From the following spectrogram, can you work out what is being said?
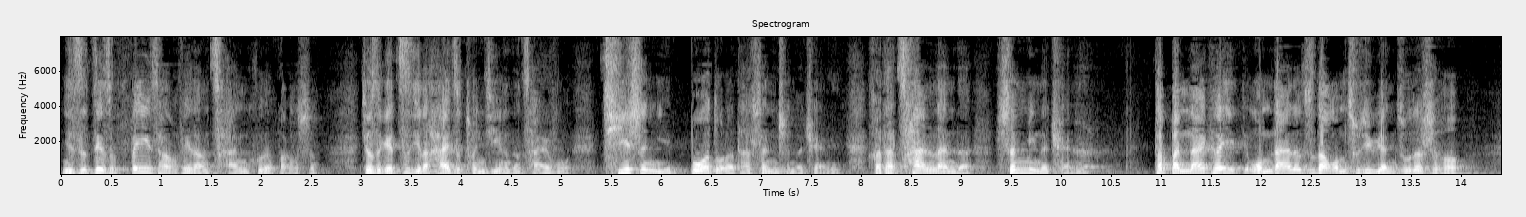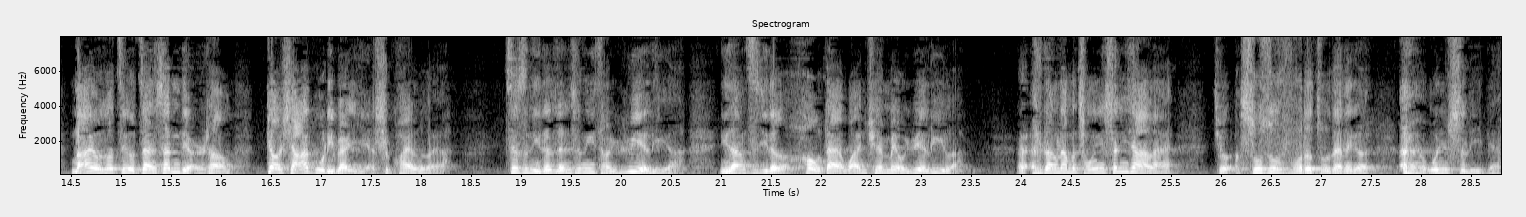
你是这是非常非常残酷的方式，就是给自己的孩子囤积很多财富，其实你剥夺了他生存的权利和他灿烂的生命的权利。他本来可以，我们大家都知道，我们出去远足的时候，哪有说只有站山顶上，掉峡谷里边也是快乐呀？这是你的人生的一场阅历啊！你让自己的后代完全没有阅历了。呃，让他们重新生下来，就舒舒服服的住在那个温室里边，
